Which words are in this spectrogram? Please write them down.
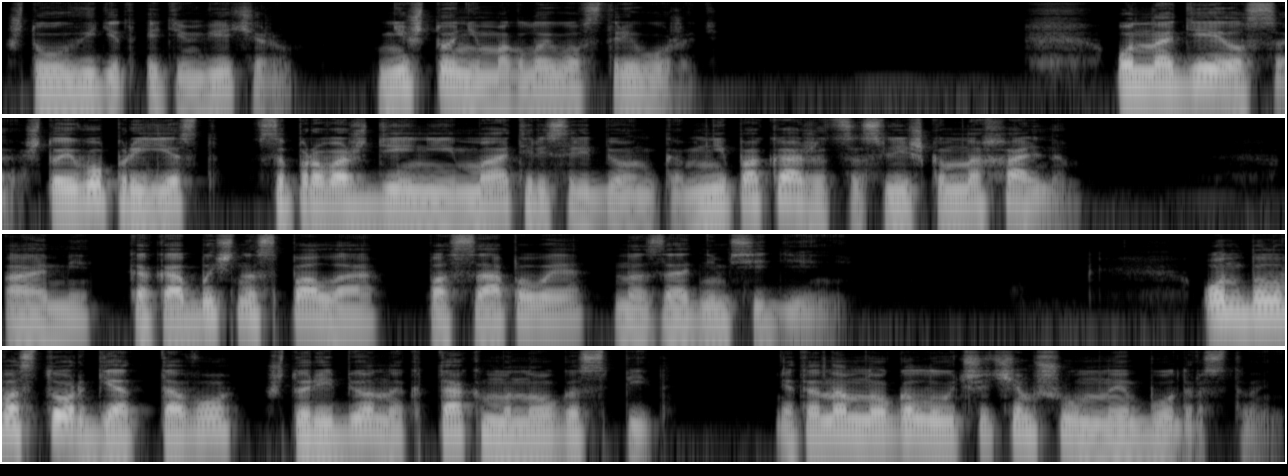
что увидит этим вечером, ничто не могло его встревожить. Он надеялся, что его приезд в сопровождении матери с ребенком не покажется слишком нахальным, Ами, как обычно, спала, посапывая на заднем сиденье. Он был в восторге от того, что ребенок так много спит. Это намного лучше, чем шумное бодрствование.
